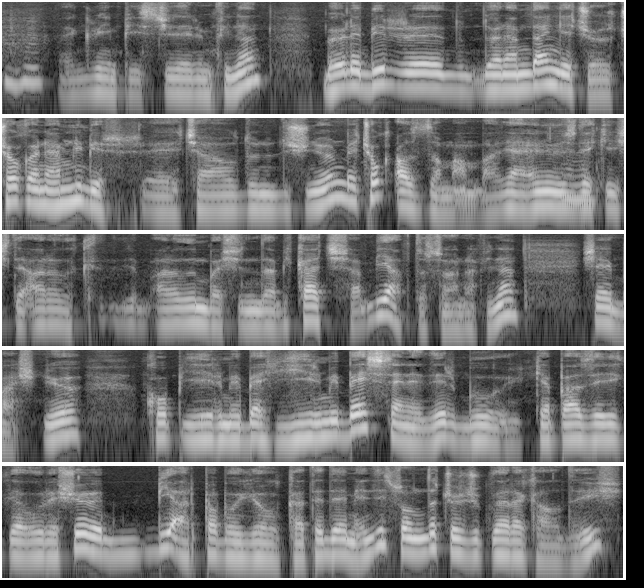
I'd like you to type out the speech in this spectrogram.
hı hı. E, Greenpeace'çilerin filan. Böyle bir e, dönemden geçiyoruz. Çok önemli bir e, çağ olduğunu düşünüyorum ve çok az zaman var. Yani önümüzdeki evet. işte Aralık Aralık'ın başında birkaç bir hafta sonra filan şey başlıyor COP 25 25 senedir bu kepazelikle uğraşıyor ve bir arpa boyu yol kat edemedi. Sonunda çocuklara kaldı iş.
